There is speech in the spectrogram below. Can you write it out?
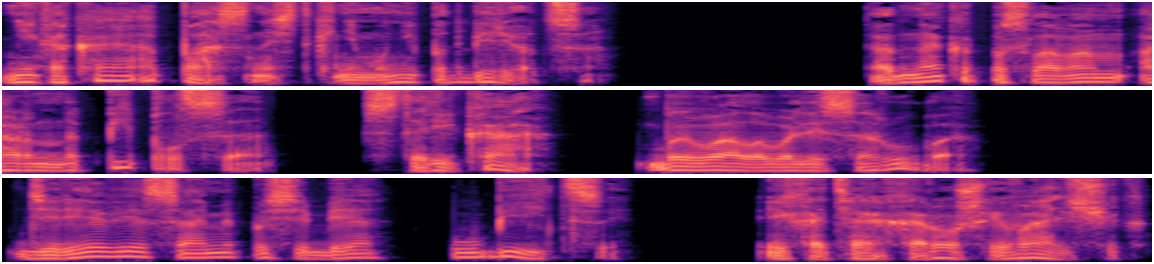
никакая опасность к нему не подберется. Однако, по словам Арна Пиплса, старика, бывалого лесоруба, деревья сами по себе — убийцы. И хотя хороший вальщик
